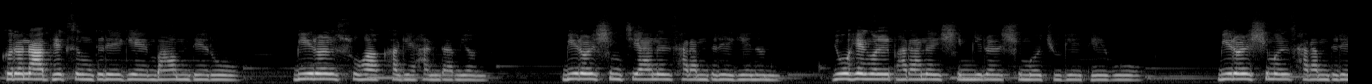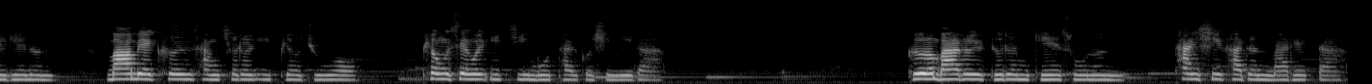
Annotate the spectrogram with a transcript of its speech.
그러나 백성들에게 마음대로 밀을 수확하게 한다면 밀을 심지 않은 사람들에게는 요행을 바라는 심리를 심어주게 되고 밀을 심은 사람들에게는 마음에 큰 상처를 입혀주어 평생을 잊지 못할 것입니다. 그 말을 들은 개소는 탄식하듯 말했다.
